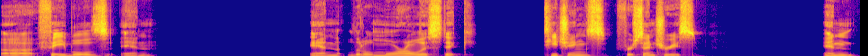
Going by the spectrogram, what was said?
uh, fables and and little moralistic teachings for centuries. And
